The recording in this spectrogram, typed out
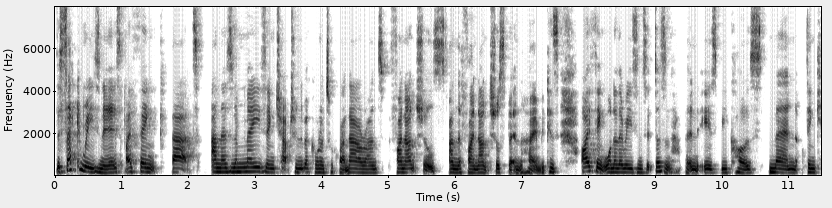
The second reason is I think that, and there's an amazing chapter in the book I want to talk about now around financials and the financial split in the home, because I think one of the reasons it doesn't happen is because men think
